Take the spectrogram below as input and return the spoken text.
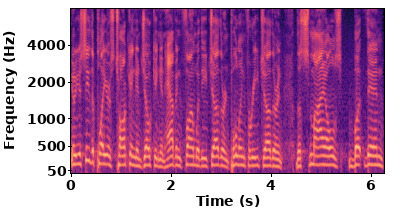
you know you see the players talking and joking and having fun with each other and pulling for each other and the smiles but then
